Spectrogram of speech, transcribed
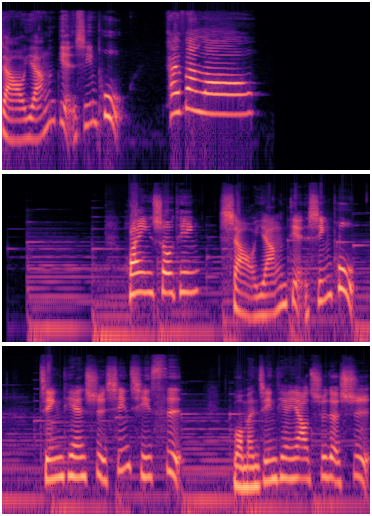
小羊点心铺开饭喽！欢迎收听小羊点心铺。今天是星期四，我们今天要吃的是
